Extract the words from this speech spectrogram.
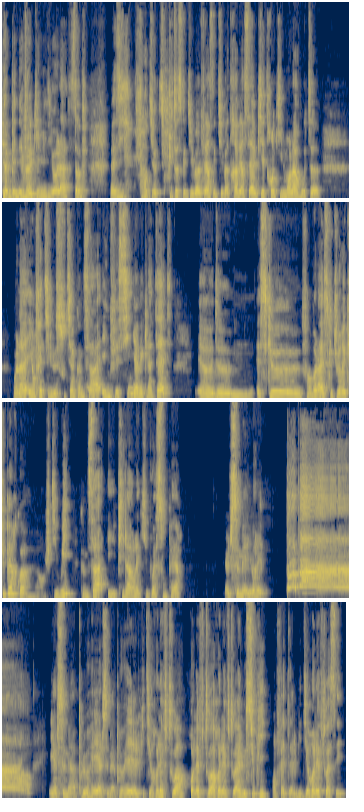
Il y a le bénévole qui lui dit, oh là, stop, vas-y. plutôt ce que tu vas faire, c'est que tu vas traverser à pied tranquillement la route. Euh, voilà. Et en fait, il le soutient comme ça et il me fait signe avec la tête euh, de, est-ce que, enfin voilà, est-ce que tu le récupères, quoi? Alors je dis oui, comme ça. Et Pilar, là, qui voit son père, elle se met à hurler, papa! Et elle se met à pleurer, elle se met à pleurer, elle lui dit relève-toi, relève-toi, relève-toi. Elle le supplie, en fait. Elle lui dit relève-toi. C'est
